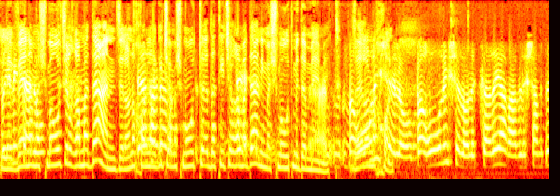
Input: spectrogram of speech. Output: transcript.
לבין איתנו, המשמעות של רמדאן. זה לא נכון להגיד שהמשמעות הדתית של רמדאן היא משמעות מדממת. זה לא נכון. ברור לי שלא, ברור לי שלא, לצערי הרב, לשם זה,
